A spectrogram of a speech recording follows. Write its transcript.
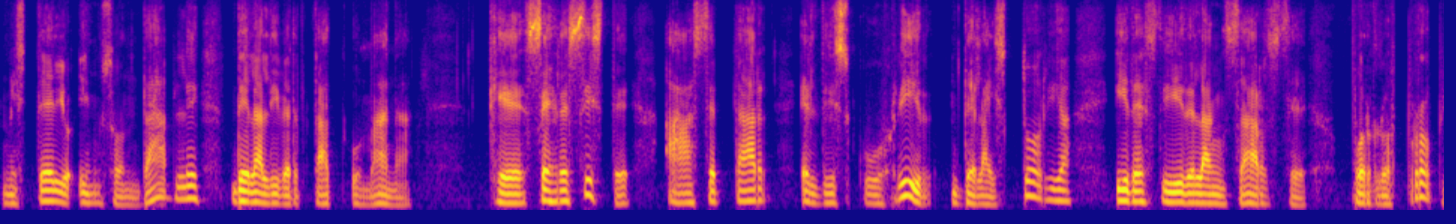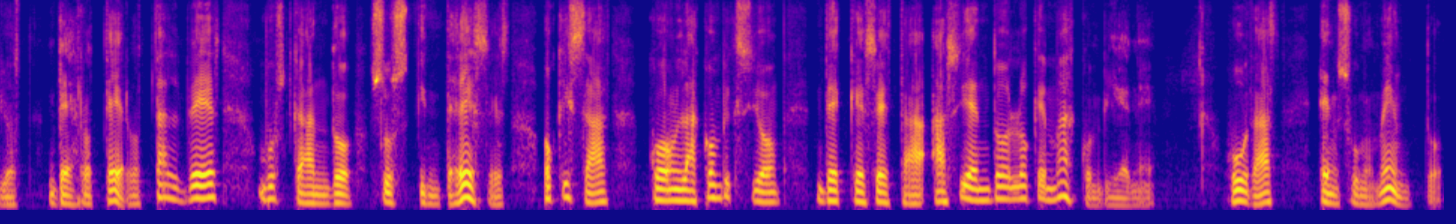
Misterio insondable de la libertad humana, que se resiste a aceptar el discurrir de la historia y decide lanzarse por los propios derroteros, tal vez buscando sus intereses o quizás con la convicción de que se está haciendo lo que más conviene. Judas en su momento,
